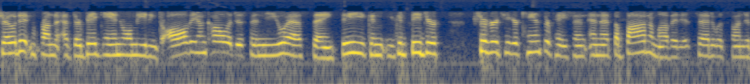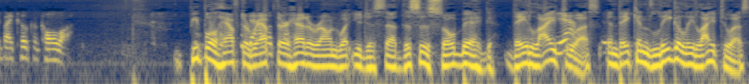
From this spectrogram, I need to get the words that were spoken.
showed it in front at their big annual meeting to all the oncologists in the U.S. saying, "See, you can you can feed your sugar to your cancer patient," and at the bottom of it, it said it was funded by Coca Cola. People have to wrap their head around what you just said. This is so big. They lie to us, and they can legally lie to us.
